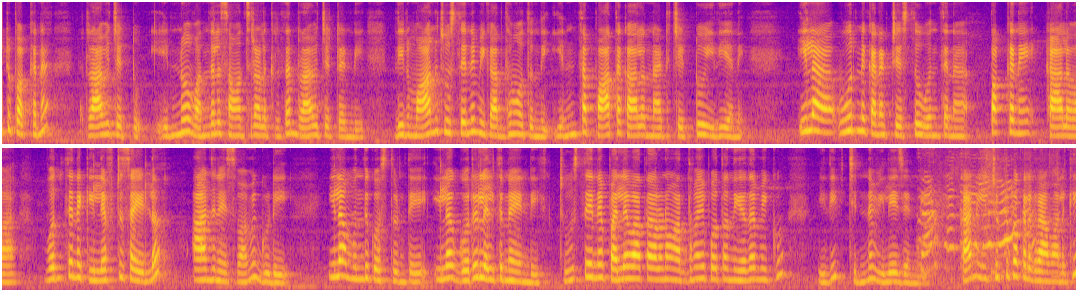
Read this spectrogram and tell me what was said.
ఇటు పక్కన రావి చెట్టు. ఎన్నో వందల సంవత్సరాల క్రితం రావి చెట్టు అండి. దీని మాను చూస్తేనే మీకు అర్థమవుతుంది ఎంత పాతకాలం నాటి చెట్టు ఇది అని. ఇలా ఊరిని కనెక్ట్ చేస్తూ వంతెన పక్కనే కాలవ వంతెనకి లెఫ్ట్ సైడ్లో ఆంజనేయ స్వామి గుడి. ఇలా ముందుకు వస్తుంటే ఇలా గొర్రెలు వెళ్తున్నాయండి. చూస్తేనే పల్లె వాతావరణం అర్థమైపోతుంది కదా మీకు? ఇది చిన్న విలేజ్ అండి. కానీ చుట్టుపక్కల గ్రామాలకి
